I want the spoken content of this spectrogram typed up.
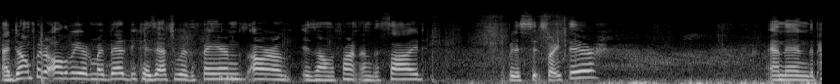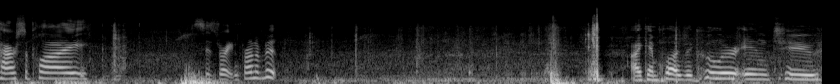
I don't put it all the way over my bed because that's where the fans are is on the front and the side, but it sits right there. And then the power supply sits right in front of it. I can plug the cooler into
